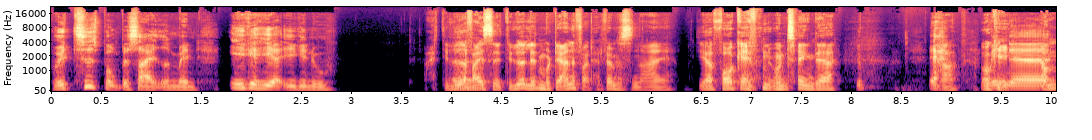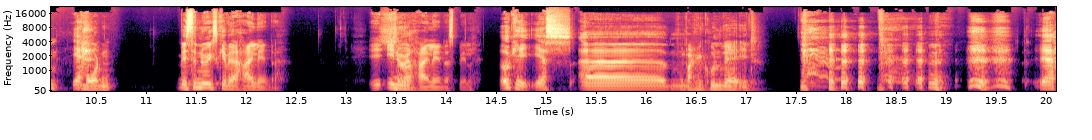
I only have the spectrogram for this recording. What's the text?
på et tidspunkt besejlet, men ikke her, ikke nu. Det lyder øh. faktisk det lyder lidt moderne for et 90'er scenarie. De har foregrebet nogle ting der. Yep. Ja, Nå, okay. Men, øh, Nå, Morten, hvis det nu ikke skal være Highlander. Endnu så... et Highlander-spil. Okay, yes. Um... For der kan kun være et. Ja,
